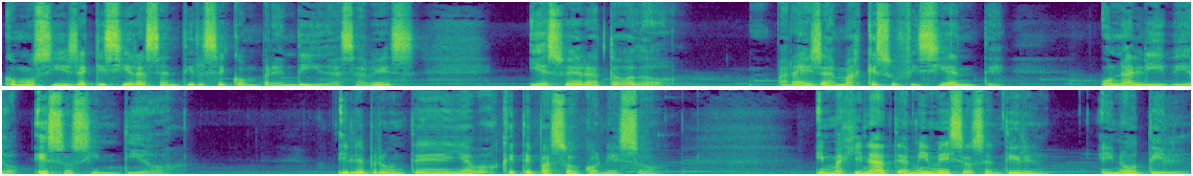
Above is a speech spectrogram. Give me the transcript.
como si ella quisiera sentirse comprendida, ¿sabes? Y eso era todo. Para ella más que suficiente un alivio, eso sintió. Y le pregunté, ¿y a vos qué te pasó con eso? Imagínate, a mí me hizo sentir inútil,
